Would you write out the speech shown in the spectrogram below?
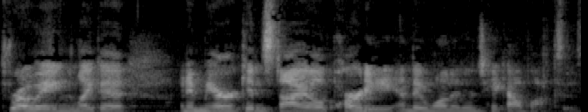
throwing like a an american style party and they wanted to take out boxes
